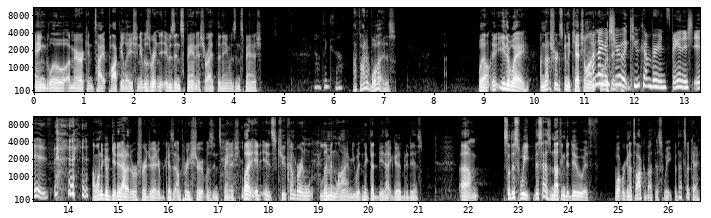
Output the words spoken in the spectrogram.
Anglo American type population. It was written. It was in Spanish, right? The name was in Spanish. I don't think so. I thought it was. Well, either way, I'm not sure it's going to catch on. I'm not even sure what cucumber in Spanish is. I want to go get it out of the refrigerator because I'm pretty sure it was in Spanish. But it, it's cucumber and lemon lime. You wouldn't think that'd be that good, but it is. Um, so this week, this has nothing to do with what we're going to talk about this week, but that's okay.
